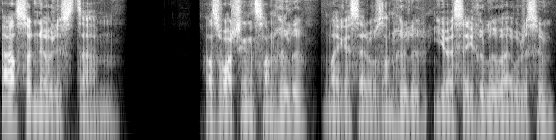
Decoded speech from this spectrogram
I also noticed. Um, I was watching this on Hulu. Like I said, it was on Hulu, USA Hulu. I would assume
